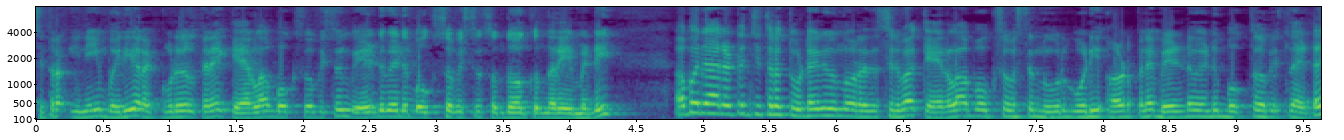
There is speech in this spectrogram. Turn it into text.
ചിത്രം ഇനിയും വലിയ റെക്കോർഡുകൾ തന്നെ കേരള ബോക്സ് ഓഫീസും വേൾഡ് വൈഡ് ബോക്സ് ഓഫീസും സ്വന്തമാക്കുന്നറിയാൻ വേണ്ടി അപ്പോൾ ഞാനൊട്ടും ചിത്രം തുടരും എന്ന് പറയുന്ന സിനിമ കേരള ബോക്സ് ഓഫീസിൽ നൂറ് കോടി അതോടൊപ്പം വേൾഡ് വൈഡ് ബോക്സ് ഓഫീസിനായിട്ട്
